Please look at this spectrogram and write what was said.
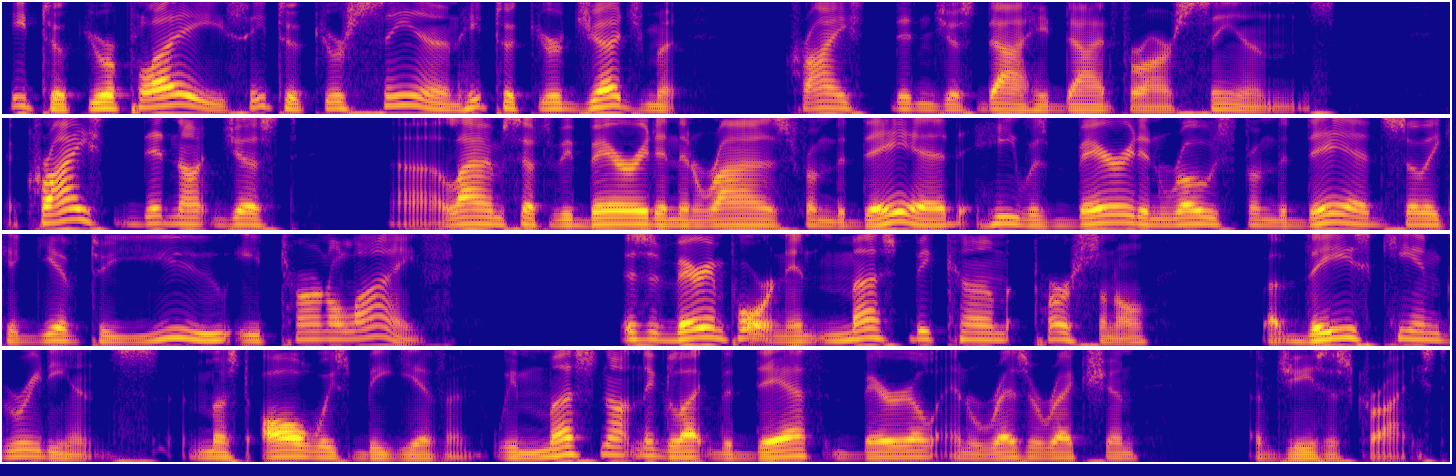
He took your place. He took your sin. He took your judgment. Christ didn't just die, He died for our sins. Christ did not just uh, allow Himself to be buried and then rise from the dead. He was buried and rose from the dead so He could give to you eternal life. This is very important. It must become personal but these key ingredients must always be given. We must not neglect the death, burial, and resurrection of Jesus Christ.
